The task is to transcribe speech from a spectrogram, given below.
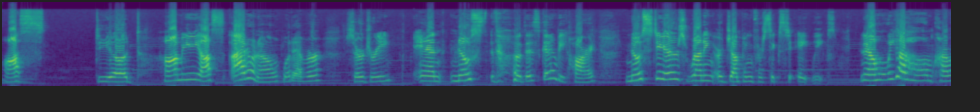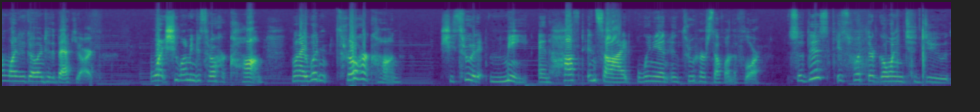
osteotomy, os- I don't know, whatever, surgery. And no, this is going to be hard. No stairs, running, or jumping for six to eight weeks. Now, when we got home, Karma wanted to go into the backyard. What she wanted me to throw her Kong. When I wouldn't throw her Kong, she threw it at me and huffed inside, went in, and threw herself on the floor. So, this is what they're going to do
